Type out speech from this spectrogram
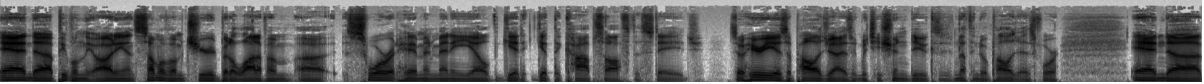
And uh, people in the audience, some of them cheered, but a lot of them uh, swore at him, and many yelled, "Get get the cops off the stage!" So here he is apologizing, which he shouldn't do because there's nothing to apologize for. And uh,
